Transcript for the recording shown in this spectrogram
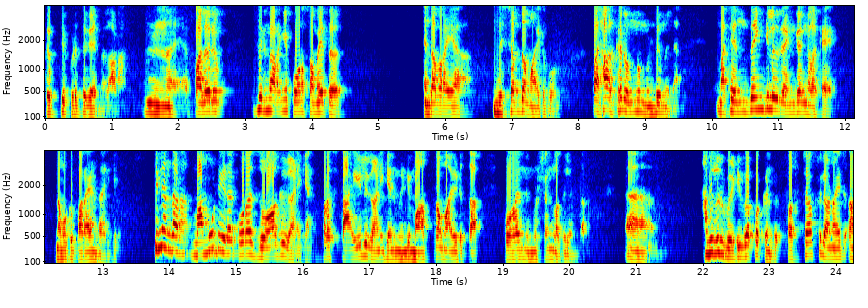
തൃപ്തിപ്പെടുത്തുക എന്നുള്ളതാണ്. പലരും സിനിമ ഇറങ്ങിപ്പോണ സമയത്ത് എന്താ പറയുക നിശബ്ദമായിട്ട് പോകും പല ആൾക്കാരൊന്നും മിണ്ടുന്നില്ല. മറ്റെന്തെങ്കിലും രംഗങ്ങളൊക്കെ നമുക്ക് പറയണ്ടായിരിക്കും പിന്നെന്താണ്? മമ്മൂട്ടിയുടെ കുറെ സ്വാഗ് കാണിക്കാൻ കുറെ സ്റ്റൈൽ കാണിക്കാൻ വേണ്ടി മാത്രമായി എടുത്ത കുറെ നിമിഷങ്ങൾ അതിലുണ്ട്. അതിലൊരു വെടിവെപ്പൊക്കെ ഉണ്ട് ഫസ്റ്റ് ഹാഫിലാണ് ആ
